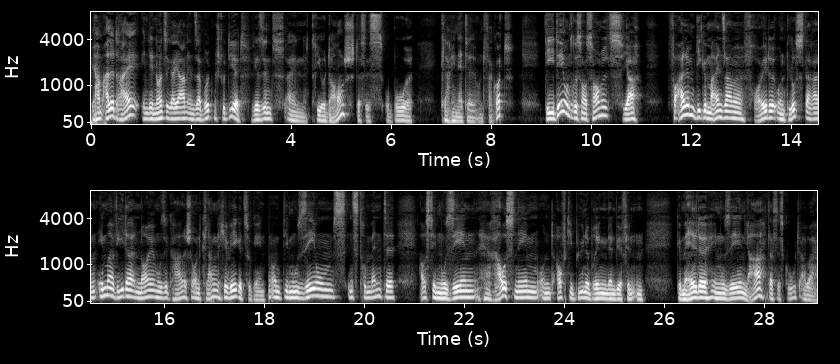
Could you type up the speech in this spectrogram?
Wir haben alle drei in den 90er Jahren in Saarbrücken studiert. Wir sind ein Trio d'Ange, das ist Oboe, Klarinette und Fagott. Die Idee unseres Ensembles, ja, vor allem die gemeinsame Freude und Lust daran, immer wieder neue musikalische und klangliche Wege zu gehen und die Museumsinstrumente aus den Museen herausnehmen und auf die Bühne bringen, denn wir finden, Gemälde in Museen, ja, das ist gut, aber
